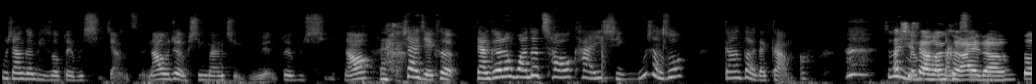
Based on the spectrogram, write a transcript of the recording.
互相跟彼此说对不起这样子，然后我们就有心甘情不愿，对不起。然后 下一节课两个人玩的超开心，我想说刚刚到底在干嘛？就是你们蛮可爱的啊，对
